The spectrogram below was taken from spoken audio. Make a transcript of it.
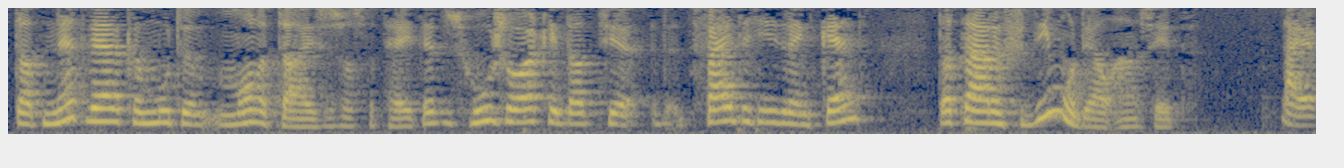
dat netwerken moeten monetizen, zoals dat heet. Hè? Dus hoe zorg je dat je, het feit dat je iedereen kent, dat daar een verdienmodel aan zit. Nou ja,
